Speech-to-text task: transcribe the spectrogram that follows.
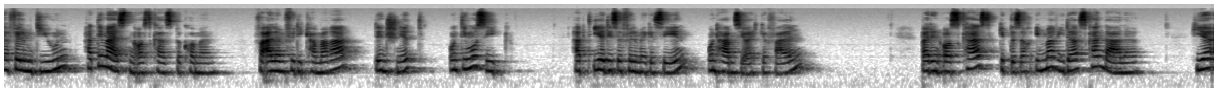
Der Film Dune hat die meisten Oscars bekommen, vor allem für die Kamera, den Schnitt und die Musik. Habt ihr diese Filme gesehen und haben sie euch gefallen? Bei den Oscars gibt es auch immer wieder Skandale. Hier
